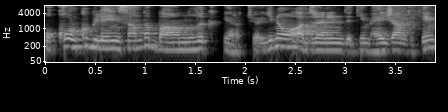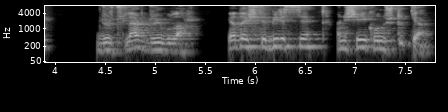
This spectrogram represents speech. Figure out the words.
o korku bile insanda bağımlılık yaratıyor. Yine o adrenalin dediğim, heyecan dediğim dürtüler, duygular. Ya da işte birisi hani şeyi konuştuk ya,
